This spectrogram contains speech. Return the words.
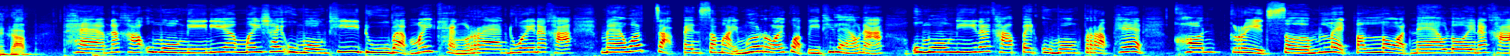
นะครับ แถมนะคะ อุโมงค์นี้เนี่ยไม่ใช่อุโมงค์ที่ดูแบบไม่แข็งแรงด้วยนะคะ แม้ว่าจะเป็นสมัยเมื่อร้อยกว่าปีที่แล้วนะ อุโมงค์นี้นะคะ เป็นอุโมงค์ประเภทคอนกรีตเสริมเหล็กตลอดแนวเลยนะคะ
